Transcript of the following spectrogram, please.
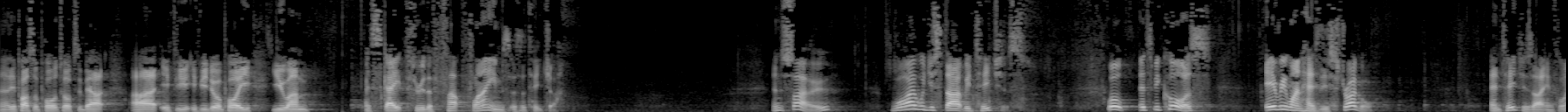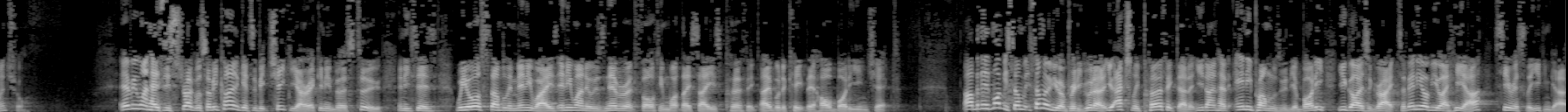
Uh, the Apostle Paul talks about uh, if you if you do a poorly, you um, escape through the f- flames as a teacher. And so, why would you start with teachers? Well, it's because everyone has this struggle. And teachers are influential. Everyone has this struggle, so he kind of gets a bit cheeky, I reckon, in verse 2. And he says, We all stumble in many ways. Anyone who is never at fault in what they say is perfect, able to keep their whole body in check. Oh, but there might be some, some of you are pretty good at it. You're actually perfect at it. You don't have any problems with your body. You guys are great. So if any of you are here, seriously, you can go.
